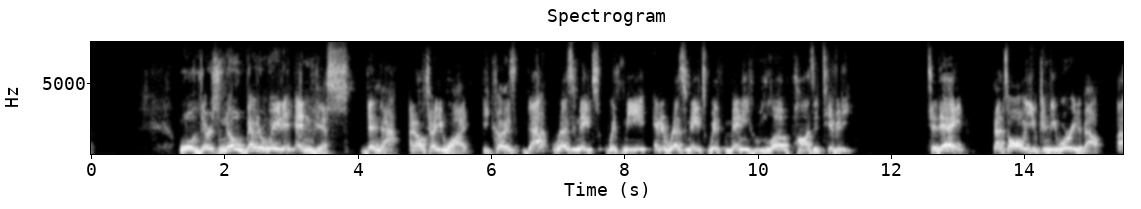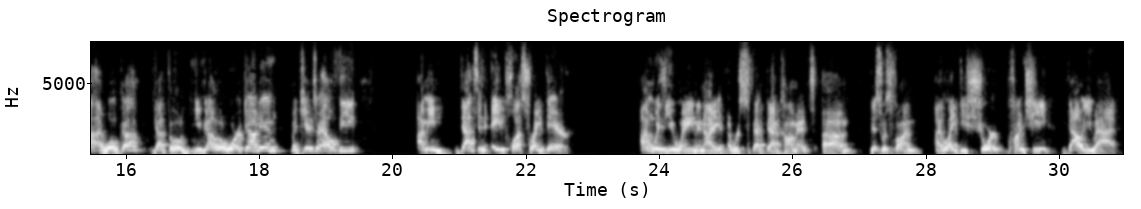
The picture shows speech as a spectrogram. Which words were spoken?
well there's no better way to end this than that and i'll tell you why because that resonates with me and it resonates with many who love positivity. Today, that's all you can be worried about. I woke up, got the little, you got a little workout in, my kids are healthy. I mean, that's an A plus right there. I'm with you, Wayne, and I respect that comment. Um, this was fun. I like the short, punchy value add.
